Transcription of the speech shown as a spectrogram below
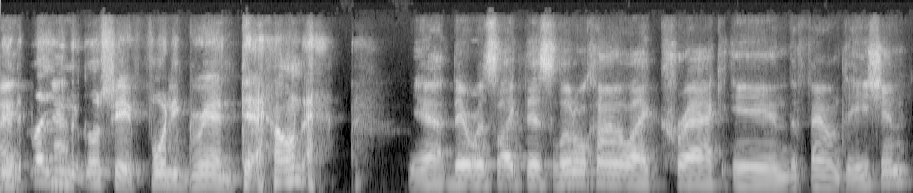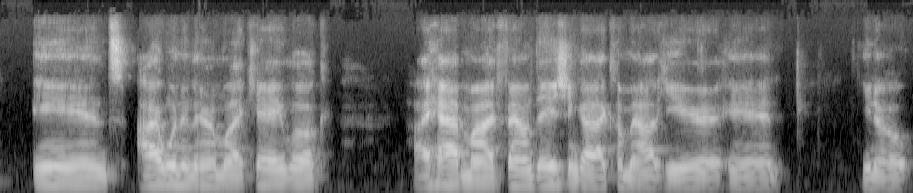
Dude, they let you negotiate 40 grand down. yeah, there was like this little kind of like crack in the foundation. And I went in there, I'm like, hey, look, I had my foundation guy come out here and, you know,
